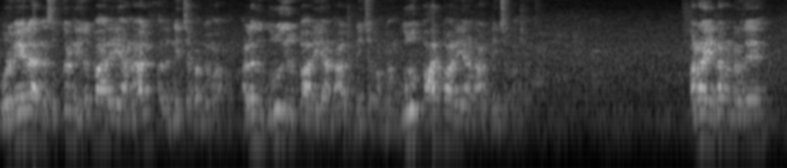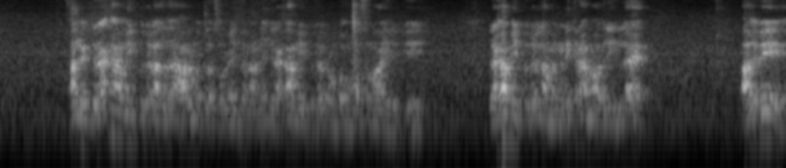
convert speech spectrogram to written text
ஒருவேளை அங்க சுக்கிரன் இருப்பாரேயானால் அது நீச்ச பங்கம் ஆகும் அல்லது குரு இருப்பாரேயானால் நீச்ச பங்கம் குரு பார்ப்பாரேயானால் நீச்ச பங்கம் ஆனா என்ன பண்றது? அங்க கிரக அமைப்புகள் அதுதான் ஆரம்பத்துல சொல்றேன் நான் கிரக அமைப்புகள் ரொம்ப மோசமா இருக்கு. கிரக அமைப்புகள் நம்ம நினைக்கிற மாதிரி இல்லை. ஆகவே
